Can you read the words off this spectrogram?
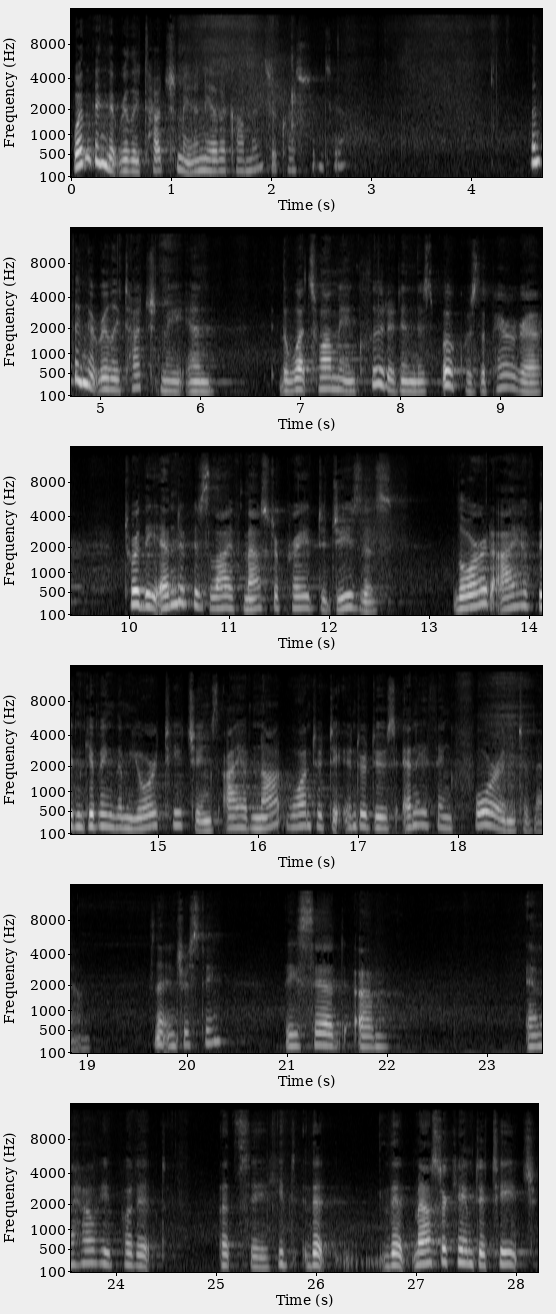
One thing that really touched me, any other comments or questions? Yeah? One thing that really touched me in the what Swami included in this book was the paragraph Toward the end of his life, Master prayed to Jesus, Lord, I have been giving them your teachings. I have not wanted to introduce anything foreign to them. Isn't that interesting? He said, um, and how he put it, let's see, he, that, that Master came to teach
